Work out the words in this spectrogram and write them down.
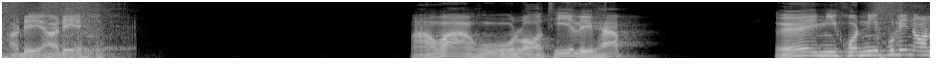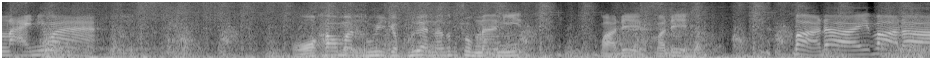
เอาดิเอาดิมาว่าโหหล่อที่เลยครับเฮ้ยมีคนนี้ผู้เล่นออนไลน์นี่ว่าโอ้เข้ามาลุยกับเพื่อนนะท่านผู้ชมนะอันนี้มาดิมาดิมาได้มาได้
